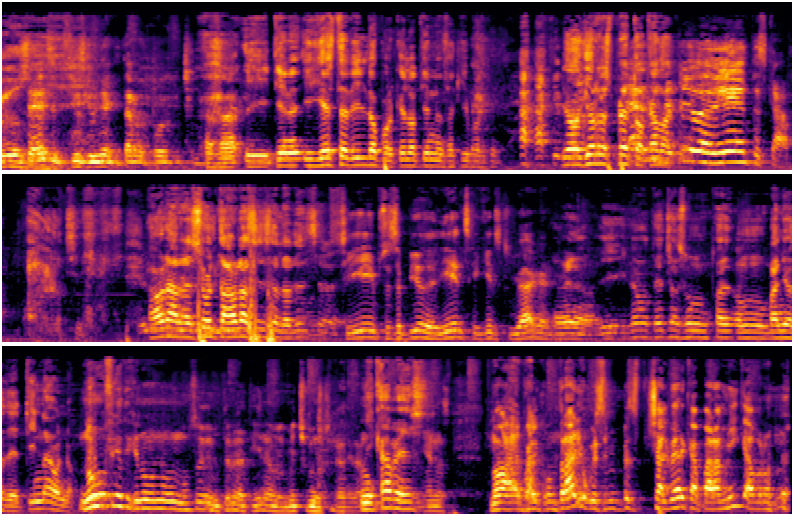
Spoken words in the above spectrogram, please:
en los sets y tienes que venir a quitarle todo el pinche Ajá. ¿Y, tienes, ¿Y este dildo por qué lo tienes aquí? Porque yo, yo respeto a cada cepillo de dientes, cabrón. Ahora resulta, ahora sí se lo dice. Sí, pues ese cepillo de dientes, ¿qué quieres que yo haga? Bueno, ¿y, y luego te echas un, un baño de tina o no? No, fíjate que no, no, no soy de meterme a la tina, me echo mis fregaderas. Ni cabes. Mañanas. No, al contrario, güey, se me alberca para mí, cabrón.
